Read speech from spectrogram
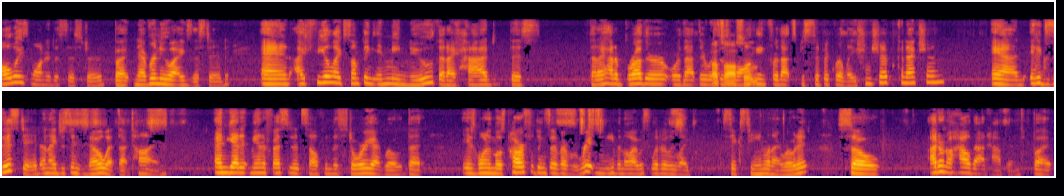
always wanted a sister, but never knew I existed. And I feel like something in me knew that I had this, that I had a brother or that there was That's this awesome. longing for that specific relationship connection. And it existed, and I just didn't know at that time. And yet it manifested itself in this story I wrote that is one of the most powerful things I've ever written, even though I was literally like 16 when I wrote it. So I don't know how that happened, but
